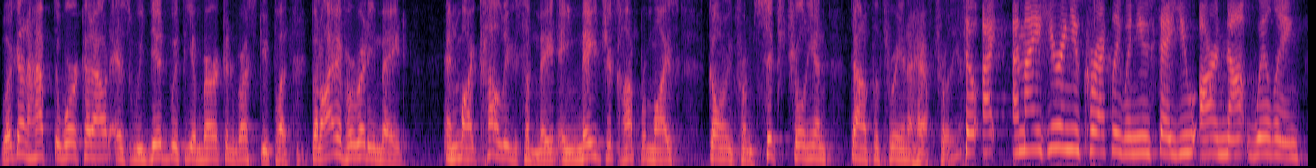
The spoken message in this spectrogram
We're going to have to work it out as we did with the American Rescue Plan. But I have already made, and my colleagues have made, a major compromise going from six trillion down to three and a half trillion. So, I, am I hearing you correctly when you say you are not willing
